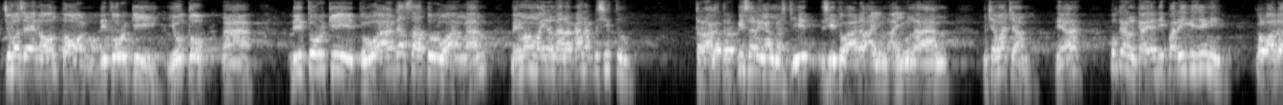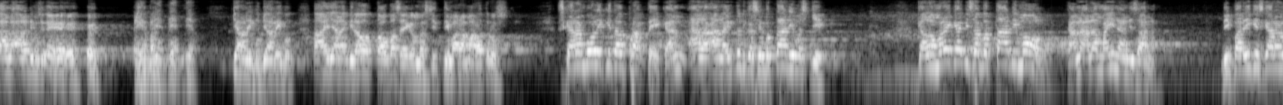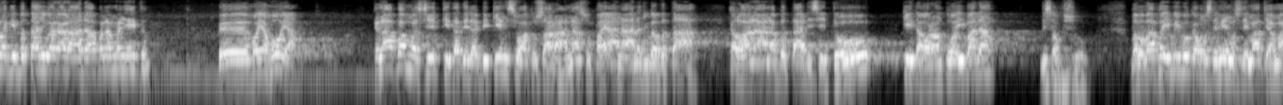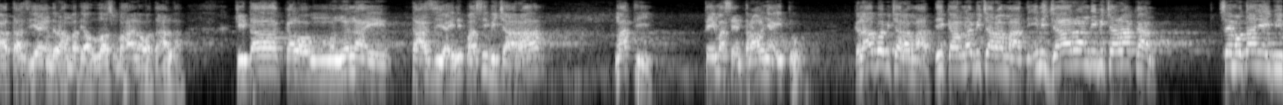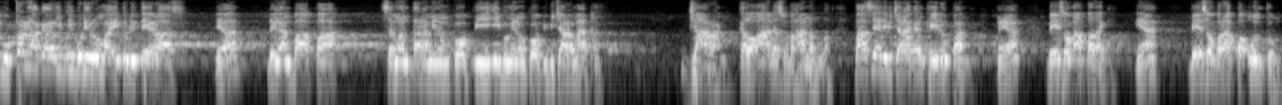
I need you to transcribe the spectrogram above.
Cuma saya nonton di Turki, YouTube. Nah, di Turki itu ada satu ruangan, memang mainan anak-anak di situ. Ter agak terpisah dengan masjid, di situ ada ayun-ayunan, macam-macam, ya. Bukan kayak di Parigi sini. Kalau ada anak-anak di masjid, eh, eh, eh, eh, eh, diam, diam, diam. Jangan ribut, jangan ribut. Akhirnya Nabi oh, tobat saya ke masjid, dimarah-marah terus. Sekarang boleh kita praktekkan anak-anak itu dikasih betah di masjid. Kalau mereka bisa betah di mall, karena ada mainan di sana. Di Parigi sekarang lagi betah juga ada, ada apa namanya itu? Eh, hoya-hoya. Kenapa masjid kita tidak bikin suatu sarana supaya anak-anak juga betah? Kalau anak-anak betah di situ, kita orang tua ibadah bisa khusyuk. Bapak-bapak, ibu-ibu kaum muslimin muslimat jamaah takziah yang dirahmati Allah Subhanahu wa taala. Kita kalau mengenai takziah ini pasti bicara mati. Tema sentralnya itu. Kenapa bicara mati? Karena bicara mati ini jarang dibicarakan. Saya mau tanya ibu-ibu, pernahkah ibu-ibu di rumah itu di teras ya dengan bapak sementara minum kopi, ibu minum kopi bicara mati? Jarang. Kalau ada subhanallah. Pasti yang dibicarakan kehidupan. Ya. Besok apa lagi? Ya. Besok berapa untung?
